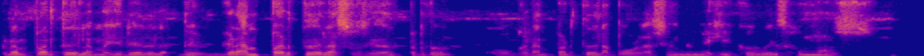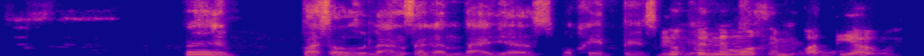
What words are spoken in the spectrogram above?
gran parte de la mayoría de la, gran parte de la sociedad, perdón, o gran parte de la población de México, güey, somos eh, pasados de lanza, gandallas, ojetes. No tenemos empatía, güey.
